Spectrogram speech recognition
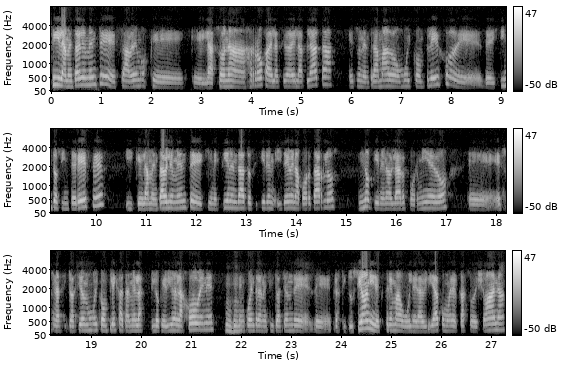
Sí, lamentablemente sabemos que, que la zona roja de la ciudad de La Plata es un entramado muy complejo de, de distintos intereses y que lamentablemente quienes tienen datos y quieren y deben aportarlos no quieren hablar por miedo eh, es una situación muy compleja también lo que viven las jóvenes, que se encuentran en situación de, prostitución y de extrema vulnerabilidad, como era el caso de Joana.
